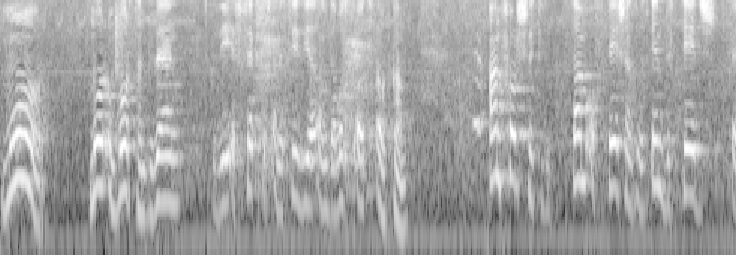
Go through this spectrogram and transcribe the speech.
more, more important than the effect of anesthesia on the post-operative outcome. Unfortunately, some of patients within the stage uh, uh,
